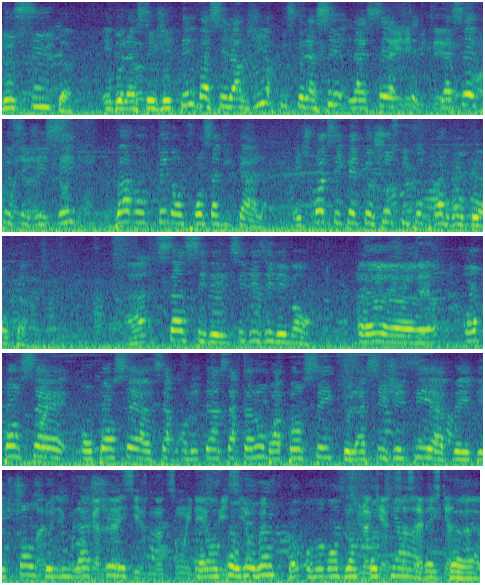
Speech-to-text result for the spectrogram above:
de Sud et de la CGT, va s'élargir puisque la, C, la, CFC la CFE-CGC va rentrer dans le Front syndical. Et je crois que c'est quelque chose qu'il faut prendre en compte. Hein, ça, c'est des, c'est des éléments. Euh, on pensait, on pensait, un cer- on était un certain nombre à penser que la CGT avait des chances de nous lâcher euh, en cours de route au moment de l'entretien avec, euh,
